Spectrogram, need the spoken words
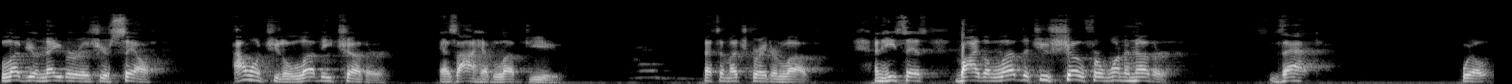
love your neighbor as yourself. I want you to love each other as I have loved you. That's a much greater love. And he says, by the love that you show for one another, that will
